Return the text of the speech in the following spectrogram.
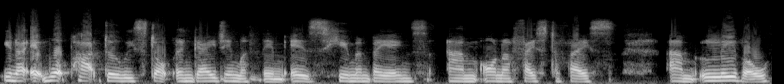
you know, at what part do we stop engaging with them as human beings um, on a face to face level?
